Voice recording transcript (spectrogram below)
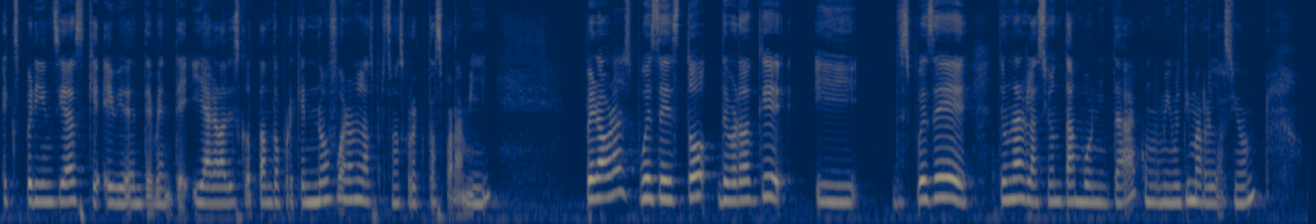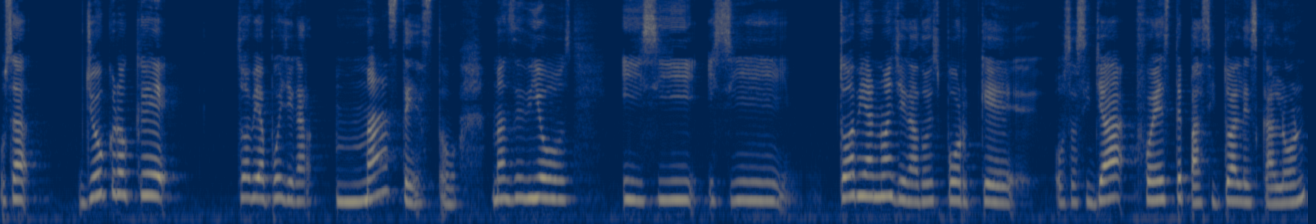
experiencias que evidentemente, y agradezco tanto porque no fueron las personas correctas para mí, pero ahora después de esto, de verdad que, y después de, de una relación tan bonita como mi última relación, o sea, yo creo que todavía puede llegar más de esto, más de Dios. Y si, y si todavía no ha llegado es porque, o sea, si ya fue este pasito al escalón,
